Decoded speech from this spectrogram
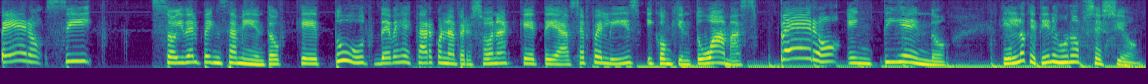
Pero sí soy del pensamiento que tú debes estar con la persona que te hace feliz y con quien tú amas. Pero entiendo que él lo que tiene es una obsesión.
